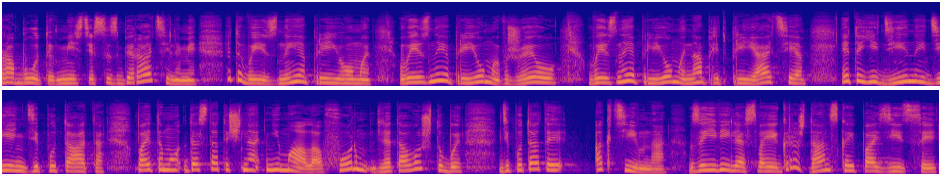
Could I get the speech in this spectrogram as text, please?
работы вместе с избирателями – это выездные приемы, выездные приемы в ЖЭУ, выездные приемы на предприятия. Это единый день депутата. Поэтому достаточно немало форм для того, чтобы депутаты активно заявили о своей гражданской позиции,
